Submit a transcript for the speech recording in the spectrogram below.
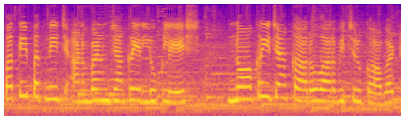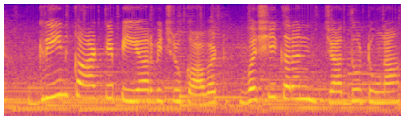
ਪਤੀ ਪਤਨੀ 'ਚ ਅਣਬਣ ਜਾਂ ਘਰੇਲੂ ਕਲੇਸ਼, ਨੌਕਰੀ ਜਾਂ ਕਾਰੋਬਾਰ ਵਿੱਚ ਰੁਕਾਵਟ, ਗ੍ਰੀਨ ਕਾਰਡ ਤੇ ਪੀਆਰ ਵਿੱਚ ਰੁਕਾਵਟ ਵਸ਼ੀਕਰਨ ਜਾਦੂ ਟੂਣਾ,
